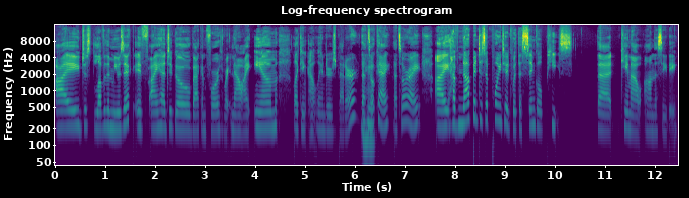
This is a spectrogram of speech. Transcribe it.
I just love the music. If I had to go back and forth right now, I am liking Outlanders better. That's Mm-hmm. okay. That's all right. I have not been disappointed with a single piece that came out on the CD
